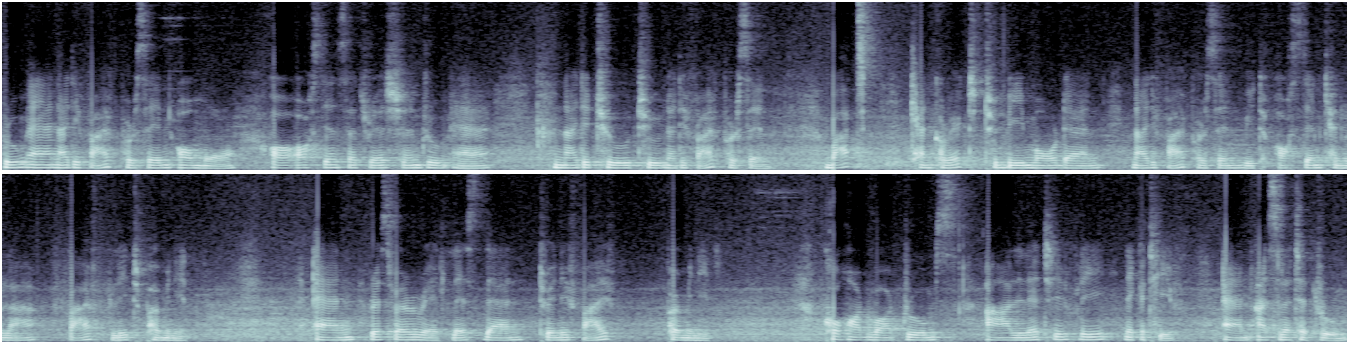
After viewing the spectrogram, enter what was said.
room air 95% or more, or oxygen saturation room air 92 to 95%, but can correct to be more than 95% with oxygen cannula 5 liters per minute and respiratory rate less than 25 per minute. Cohort ward rooms are relatively negative and isolated room.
